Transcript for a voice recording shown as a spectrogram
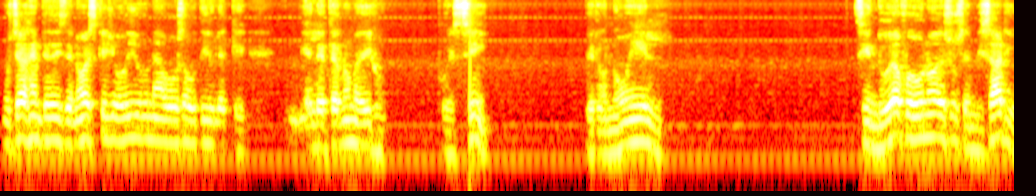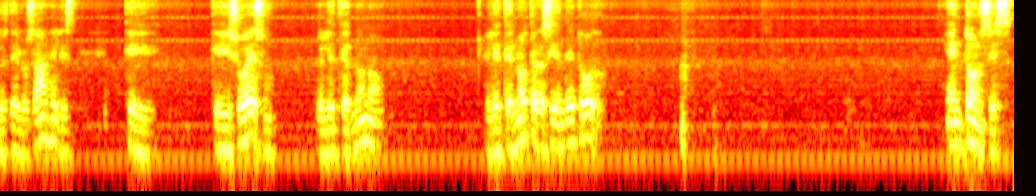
Mucha gente dice, no, es que yo oí una voz audible que el Eterno me dijo. Pues sí, pero no él. Sin duda fue uno de sus emisarios, de los ángeles, que, que hizo eso. El Eterno no. El Eterno trasciende todo. Entonces,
